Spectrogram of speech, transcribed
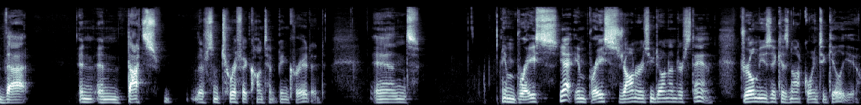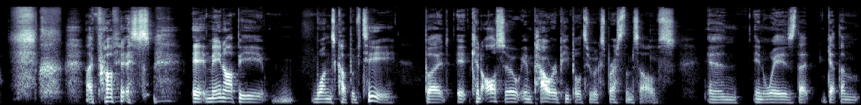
that and and that's there's some terrific content being created, and embrace yeah embrace genres you don't understand. Drill music is not going to kill you. I promise. It may not be one's cup of tea, but it can also empower people to express themselves in in ways that get them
